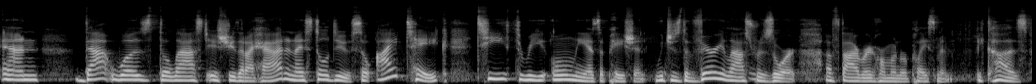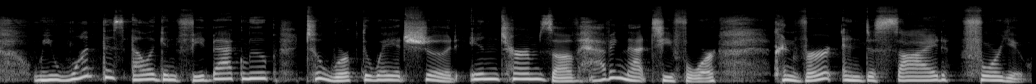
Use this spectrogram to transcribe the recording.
And that was the last issue that I had, and I still do. So I take T3 only as a patient, which is the very last resort of thyroid hormone replacement, because we want this elegant feedback loop to work the way it should in terms of having that T4 convert and decide for you.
